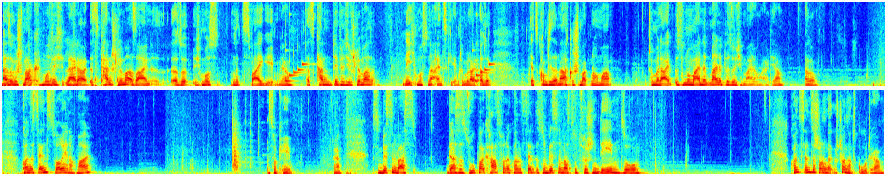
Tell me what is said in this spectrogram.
Also Geschmack muss ich leider, es kann schlimmer sein. Also ich muss eine 2 geben, ja. Es kann definitiv schlimmer sein. Nee, ich muss eine 1 geben, tut mir leid. Also, jetzt kommt dieser Nachgeschmack nochmal. Tut mir leid, ist nur meine, meine persönliche Meinung halt, ja. Also, Konsistenz, sorry, nochmal. Ist okay. Ja. Ist ein bisschen was, das ist super krass von der Konsistenz, ist so ein bisschen was so zwischen denen, so Konsistenz ist schon, schon ganz gut, ja.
